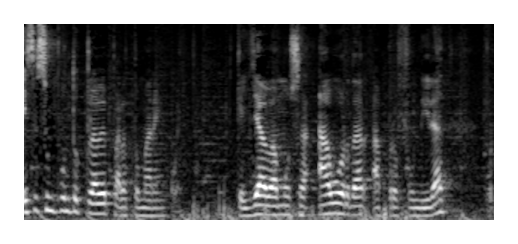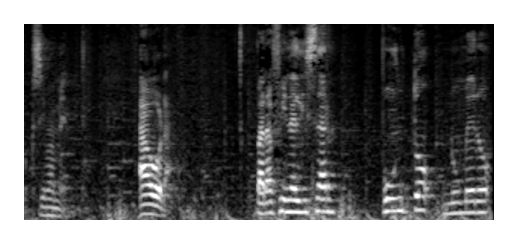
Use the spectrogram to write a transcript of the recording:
ese es un punto clave para tomar en cuenta, que ya vamos a abordar a profundidad próximamente. Ahora, para finalizar, punto número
